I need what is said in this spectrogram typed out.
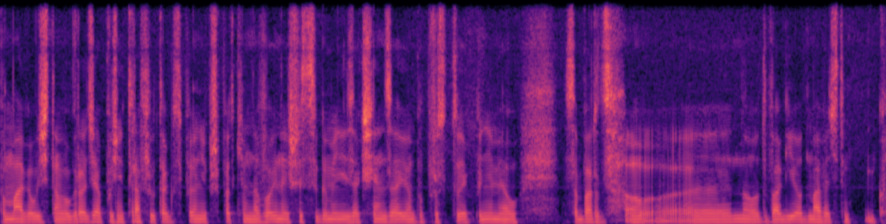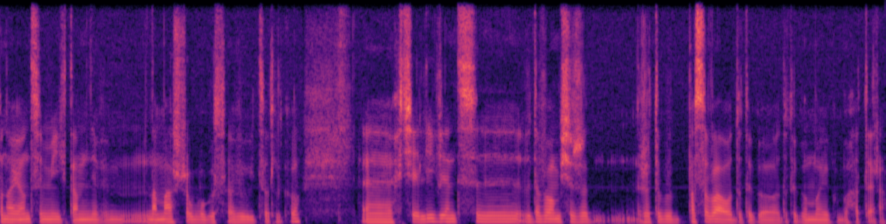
pomagał gdzieś tam w ogrodzie, a później trafił tak zupełnie przypadkiem na wojnę i wszyscy go mieli za księdza i on po prostu jakby nie miał za bardzo e, no, odwagi odmawiać tym konającym i ich tam, nie wiem, namaszczał, błogosławił i co tylko e, chcieli, więc wydawało mi się, że, że to by pasowało do tego, do tego mojego bohatera.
